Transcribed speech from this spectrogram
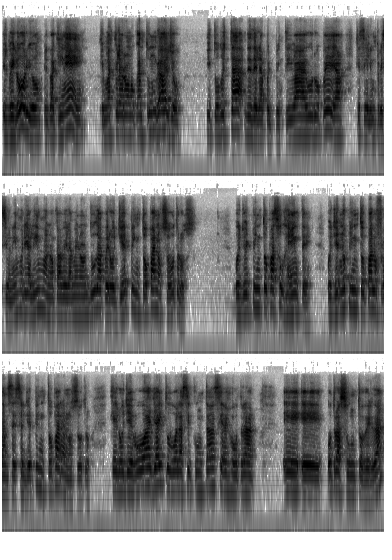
el velorio, el baquiné, que más claro no canta un gallo, y todo está desde la perspectiva europea, que si el impresionismo y realismo no cabe la menor duda, pero Oyer pintó para nosotros, Oyer pintó para su gente, Oyer no pintó para los franceses, Oyer pintó para nosotros, que lo llevó allá y tuvo las circunstancias es otra, eh, eh, otro asunto, ¿verdad?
